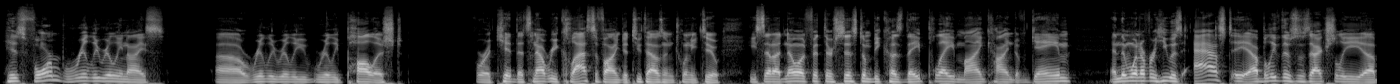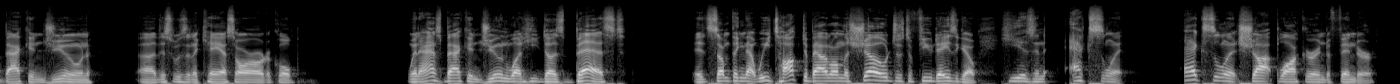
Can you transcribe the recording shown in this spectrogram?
His form really really nice, uh, really really really polished for a kid that's now reclassifying to 2022. He said, "I know I fit their system because they play my kind of game." And then whenever he was asked, I believe this was actually uh, back in June. Uh, this was in a KSR article. When asked back in June what he does best, it's something that we talked about on the show just a few days ago. He is an excellent, excellent shot blocker and defender.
